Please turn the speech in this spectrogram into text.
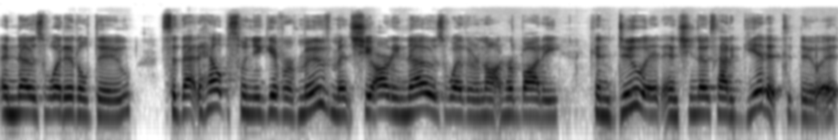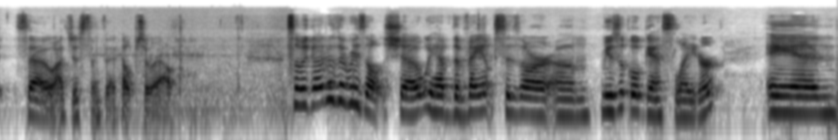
and knows what it'll do. So that helps when you give her movement. She already knows whether or not her body can do it, and she knows how to get it to do it. So I just think that helps her out. So we go to the results show. We have the Vamps as our um, musical guest later. And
